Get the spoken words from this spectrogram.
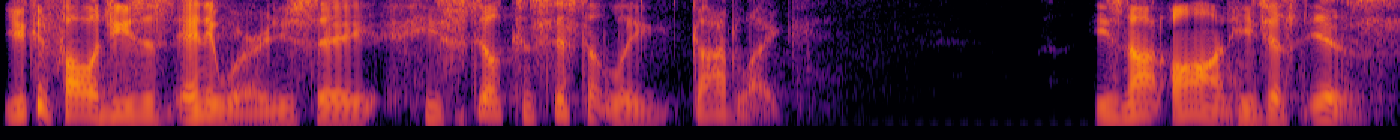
You can follow Jesus anywhere and you say, he's still consistently godlike. He's not on, he just is.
